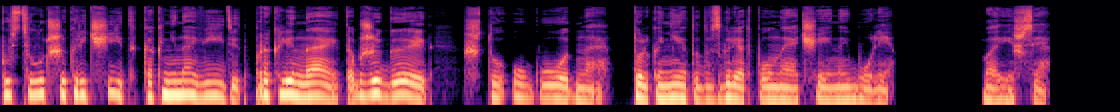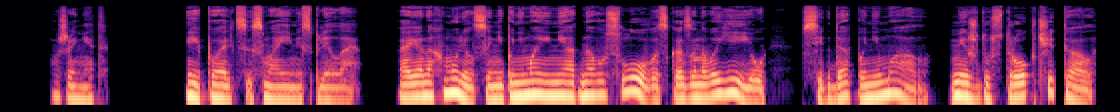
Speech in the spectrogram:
Пусть лучше кричит, как ненавидит, проклинает, обжигает, что угодно, только не этот взгляд полный отчаянной боли. Боишься? Уже нет. И пальцы с моими сплела. А я нахмурился, не понимая ни одного слова, сказанного ею. Всегда понимал, между строк читал,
